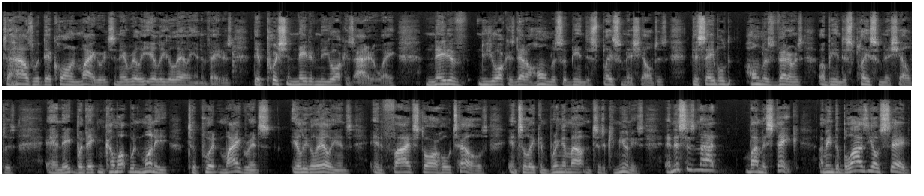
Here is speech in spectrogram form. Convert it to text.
to house what they're calling migrants, and they're really illegal alien invaders. They're pushing native New Yorkers out of the way. Native New Yorkers that are homeless are being displaced from their shelters. Disabled homeless veterans are being displaced from their shelters, and they but they can come up with money to put migrants illegal aliens in five star hotels until they can bring them out into the communities. And this is not by mistake. I mean, de Blasio said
